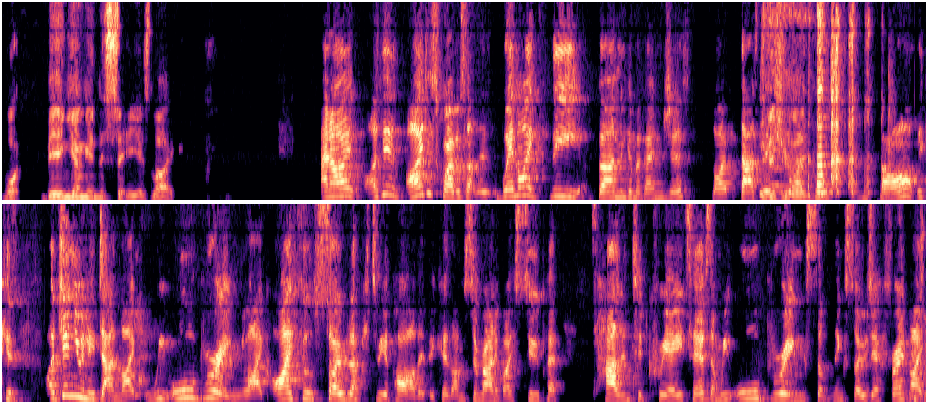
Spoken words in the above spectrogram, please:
what being young in the city is like. And I, I think I describe it like we're like the Birmingham Avengers. Like that's literally what I called it from the start because I genuinely, Dan, like we all bring. Like I feel so lucky to be a part of it because I'm surrounded by super talented creatives and we all bring something so different like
